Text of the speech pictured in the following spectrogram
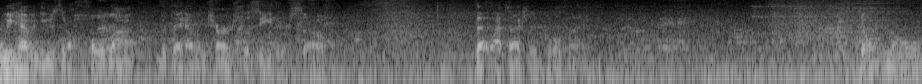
we haven't used it a whole lot, but they haven't charged us either, so that that's actually a cool thing. I don't know.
